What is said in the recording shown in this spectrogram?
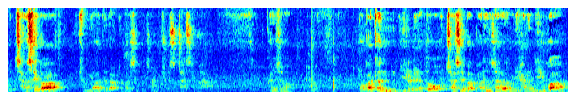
그 자세가 중요하더라 그 말씀이죠. 주셔서 자세가. 그래서 똑같은 일을 해도 자세가 바른 사람이 하는 일과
